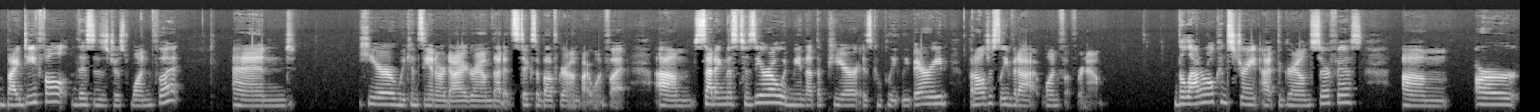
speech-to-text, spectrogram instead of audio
by default, this is just one foot and here we can see in our diagram that it sticks above ground by one foot. Um, setting this to zero would mean that the pier is completely buried, but I'll just leave it at one foot for now. The lateral constraint at the ground surface, um, our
